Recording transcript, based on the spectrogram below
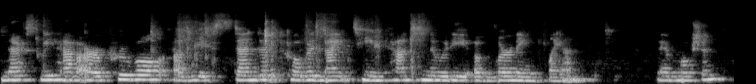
Next, we have our approval of the extended COVID-19 continuity of learning plan. May I have a motion?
